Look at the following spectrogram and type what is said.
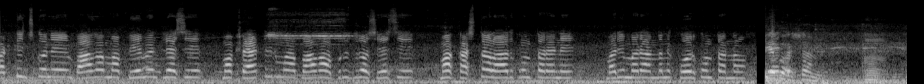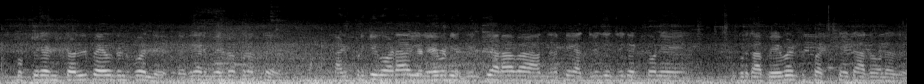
పట్టించుకొని బాగా మా పేమెంట్లు వేసి మా ఫ్యాక్టరీని మా బాగా అభివృద్ధిలో చేసి మా కష్టాలు ఆదుకుంటారని మరి మరి అందరినీ కోరుకుంటున్నాం. ముప్పై రెండు టన్నులు పేమెంట్ ఉండిపోయింది దగ్గర రూపాయలు వస్తాయి. కానీ ఇప్పటికీ కూడా ఈ లేబర్ నుంచి అలా అందరికీ అద్దెలు గిద్దలు కట్టుకొని ఇప్పుడు ఆ పేమెంట్ ఫస్ట్ అయితే అర్థం లేదు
